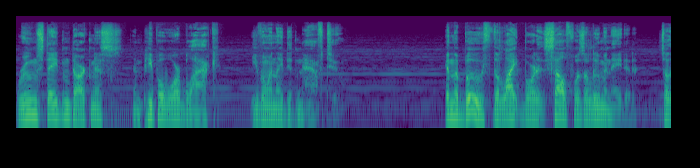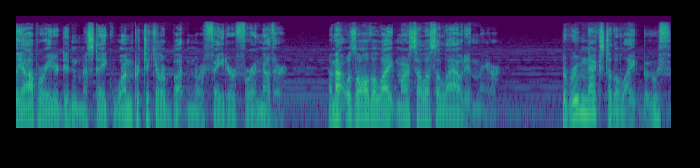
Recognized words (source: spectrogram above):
rooms stayed in darkness and people wore black, even when they didn't have to. In the booth, the light board itself was illuminated, so the operator didn't mistake one particular button or fader for another, and that was all the light Marcellus allowed in there. The room next to the light booth,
